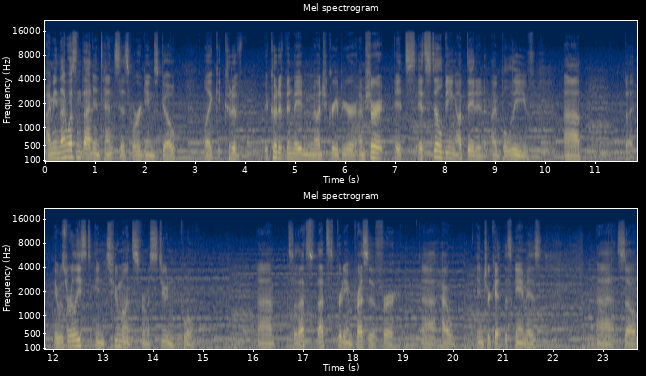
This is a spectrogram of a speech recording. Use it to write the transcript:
I mean, that wasn't that intense as horror games go. Like, it could have it could have been made much creepier. I'm sure it's it's still being updated, I believe. Uh, but it was released in two months from a student. Cool. Uh, so that's that's pretty impressive for uh, how intricate this game is. Uh, so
